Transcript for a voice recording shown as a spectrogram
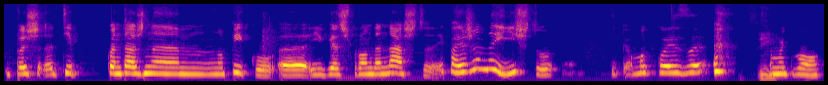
depois, tipo, quando estás na, no pico uh, e vês por onde andaste, epá, eu já andei isto. Tipo, é uma coisa. é muito bom.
